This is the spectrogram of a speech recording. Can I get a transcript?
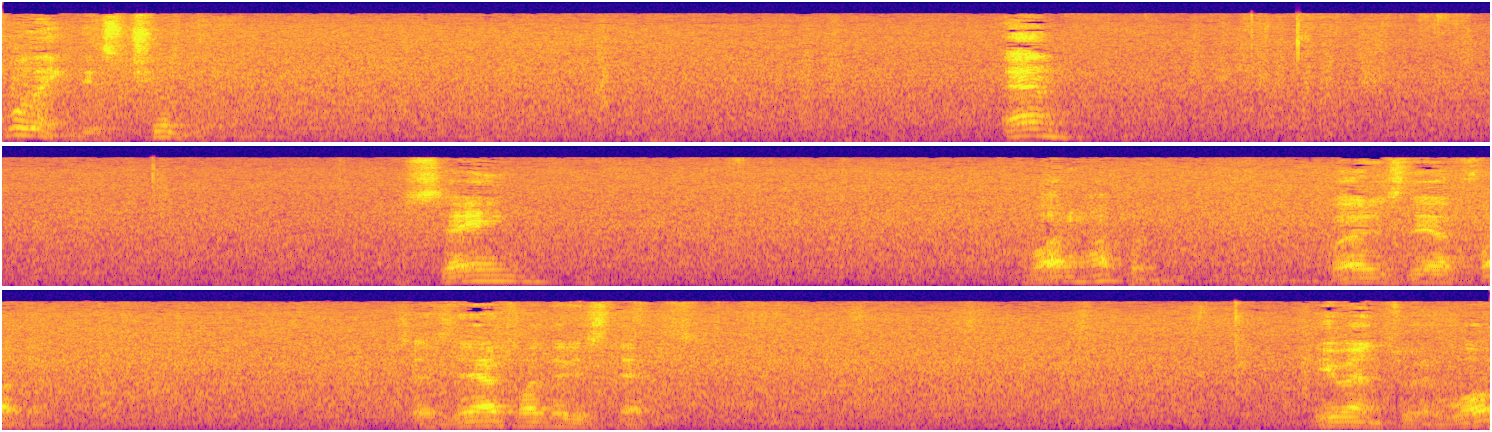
fooling these children. And saying, what happened? Where is their father? Says their father is dead. He went to a war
